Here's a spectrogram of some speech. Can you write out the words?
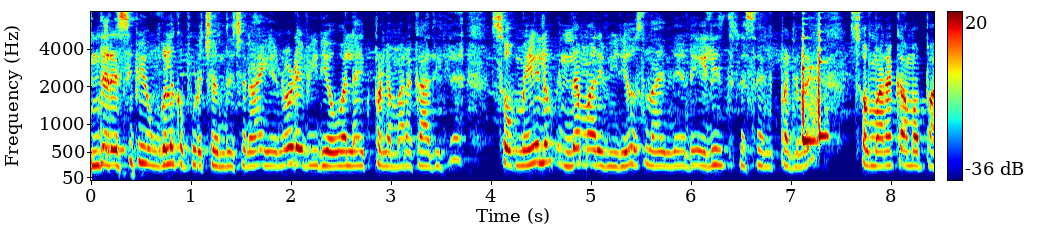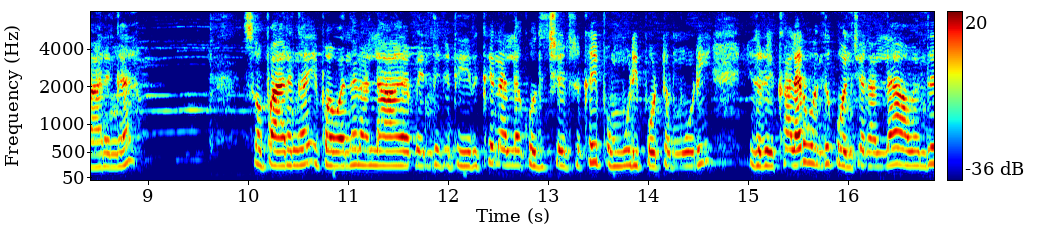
இந்த ரெசிபி உங்களுக்கு பிடிச்சிருந்துச்சுன்னா என்னோடய வீடியோவை லைக் பண்ண மறக்காதீங்க. ஸோ மேலும் இந்த மாதிரி வீடியோஸ் நான் இந்த டெய்லி சென்ட் பண்ணுவேன். ஸோ மறக்காமல் பாருங்கள் ஸோ பாருங்கள் இப்போ வந்து நல்லா வெந்துக்கிட்டு இருக்குது நல்லா கொதிச்சிட்டுருக்கு இப்போ மூடி போட்டு மூடி இதோடைய கலர் வந்து கொஞ்சம் நல்லா வந்து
